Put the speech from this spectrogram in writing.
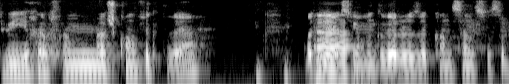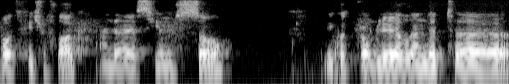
do we have a merge conflict there? But we are Uh, assuming there is a consensus about feature flag, and I assume so. We could probably land it uh,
